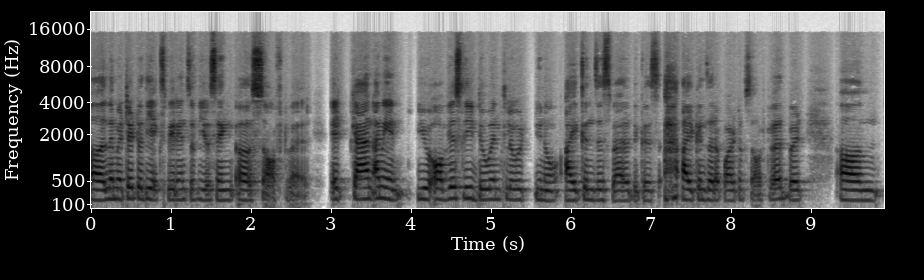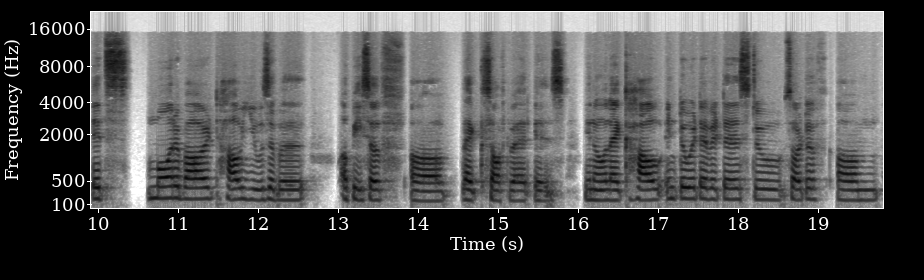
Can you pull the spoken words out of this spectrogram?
uh, limited to the experience of using a software. It can, I mean, you obviously do include, you know, icons as well because icons are a part of software, but um, it's more about how usable a piece of uh, like software is. You know, like how intuitive it is to sort of um,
